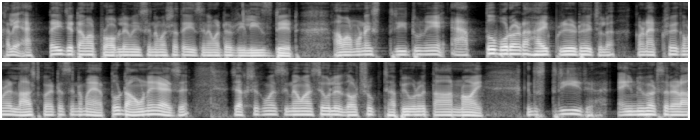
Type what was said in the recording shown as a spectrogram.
খালি একটাই যেটা আমার প্রবলেম এই সিনেমার সাথে, এই সিনেমাটার রিলিজ ডেট আমার মনে হয় স্ত্রী টু নিয়ে এত বড় একটা হাইপ ক্রিয়েট হয়েছিল। কারণ অক্ষয় কুমারের লাস্ট কয়েকটা সিনেমা এত ডাউনে গেছে যে অক্ষয় কুমার সিনেমা আছে বলে দর্শক ঝাঁপিয়ে পড়বে তা নয়। কিন্তু স্ত্রীর ইউনিভার্সের একটা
